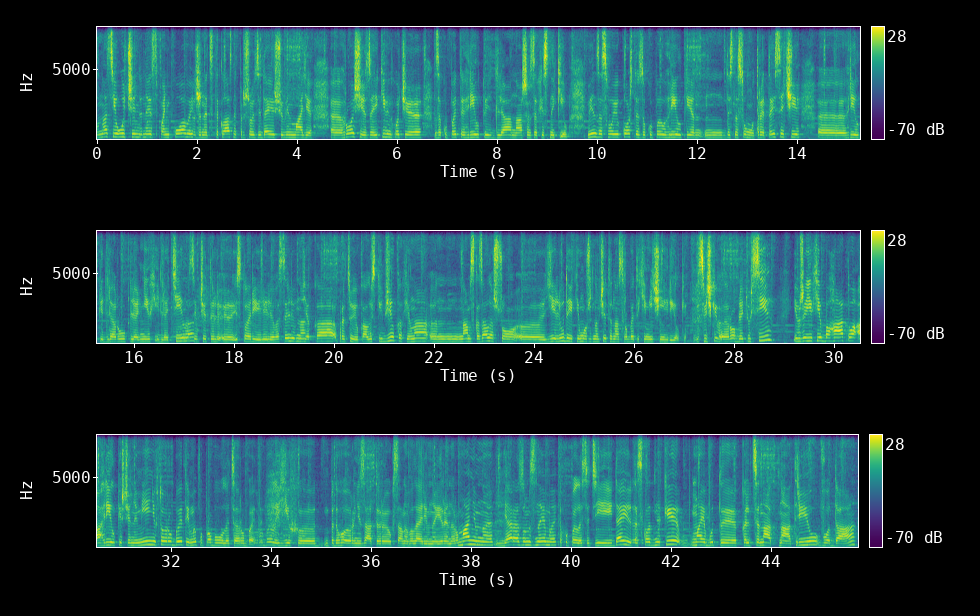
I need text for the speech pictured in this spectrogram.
У нас є учень Денис Панькович, 11-класник, прийшов з ідеєю, що він має е, гроші, за які він хоче закупити грілки для наших захисників. Він за свої кошти закупив грілки десь на суму 3 тисячі, е, грілки для рук, для ніг і для тіла. У нас є вчитель е, історії Лілія Васильівна, яка працює в калузьких бджілках, і вона нам сказала, що є люди, які можуть навчити нас робити хімічні грілки. Свічки роблять усі. І вже їх є багато, а грілки ще не вміє ніхто робити. І ми спробували це робити. Робили їх е, педагоги-організатори Оксана Валерівна і Ірина Романівна. Я разом з ними захопилася цією ідеєю. Та складники має бути кальцинат натрію, вода.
